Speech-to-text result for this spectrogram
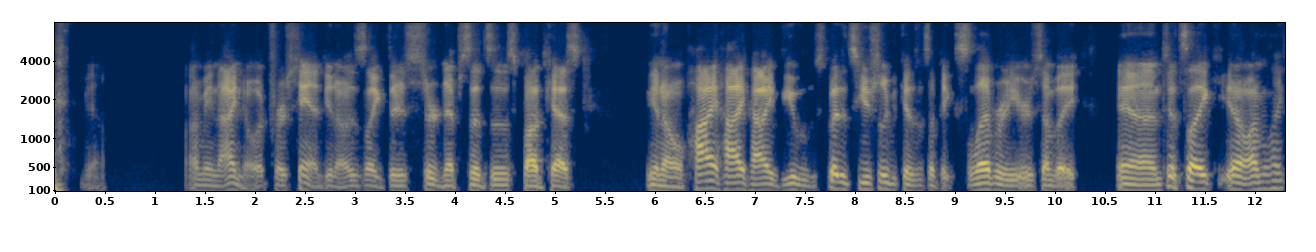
Yeah. I mean, I know it firsthand. You know, it's like there's certain episodes of this podcast, you know, high, high, high views, but it's usually because it's a big celebrity or somebody. And it's like, you know, I'm like,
